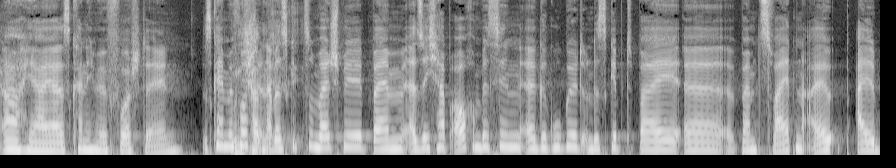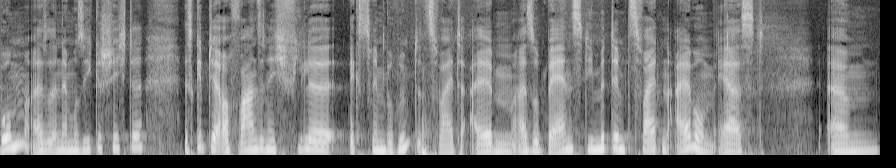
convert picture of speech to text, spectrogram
Ach ja, ja, das kann ich mir vorstellen. Das kann ich mir und vorstellen. Ich aber es gibt zum Beispiel beim, also ich habe auch ein bisschen äh, gegoogelt und es gibt bei äh, beim zweiten Al Album, also in der Musikgeschichte, es gibt ja auch wahnsinnig viele extrem berühmte zweite Alben, also Bands, die mit dem zweiten Album erst ähm,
